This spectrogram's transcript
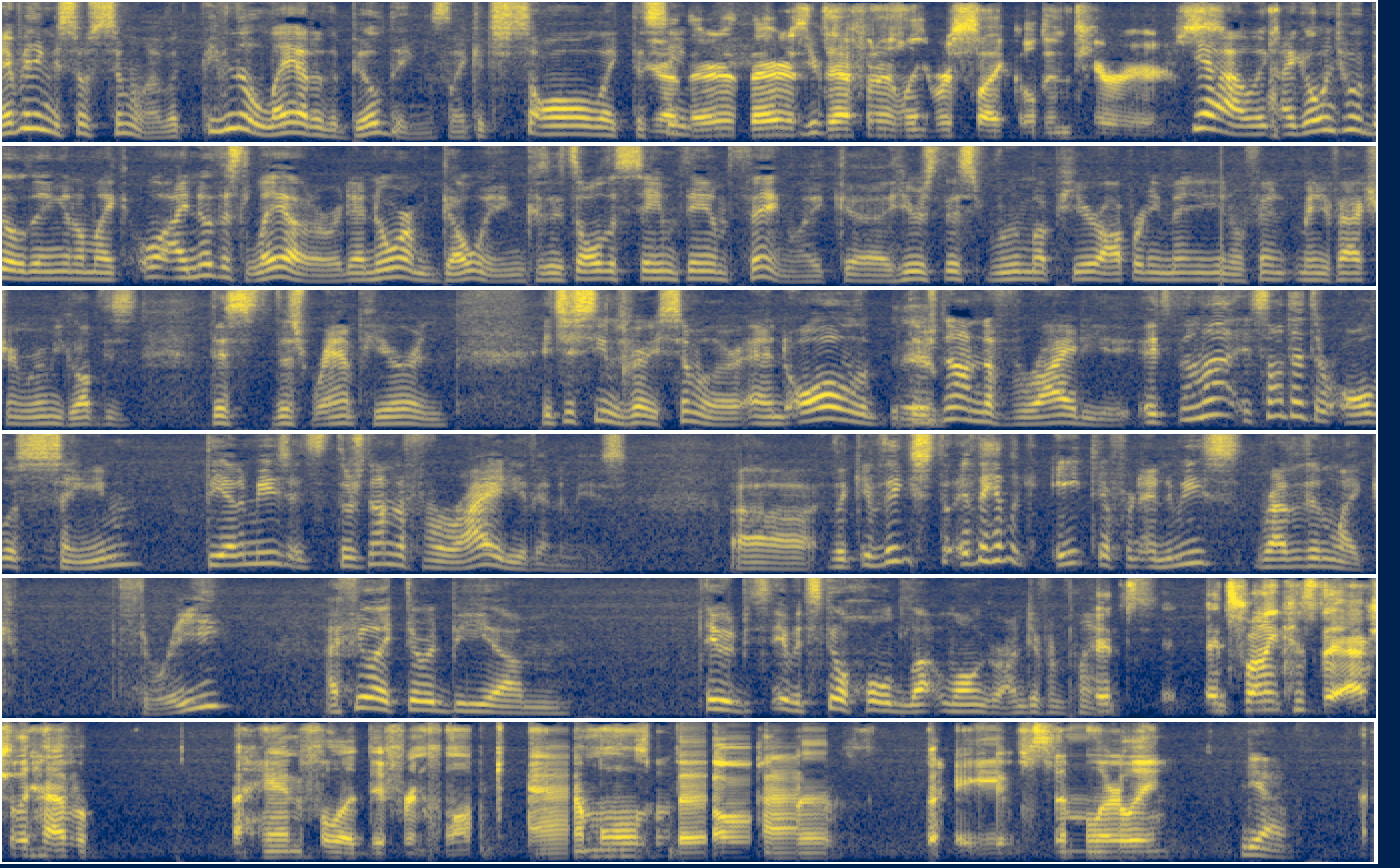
everything is so similar. Like even the layout of the buildings, like it's just all like the Yeah, same. there, there's you're- definitely recycled interiors. Yeah, like I go into a building and I'm like, well, I know this layout already. I know where I'm going because it's all the same damn thing. Like, uh, here's this room up here, operating, manu- you know, fan- manufacturing room. You go up this this this ramp here, and it just seems very similar. And all the, there's not enough variety. It's not. It's not that they're all the same. The enemies. It's there's not enough variety of enemies. Uh, like if they st- if they had like eight different enemies rather than like three, I feel like there would be um, it would it would still hold lo- longer on different planets. It's it's funny because they actually have a, a handful of different like animals, but they all kind of behave similarly. yeah.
